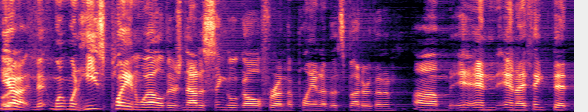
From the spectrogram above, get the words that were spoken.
But- Yeah, when, when he's playing well, there's not a single golfer on the planet that's better than him. Um, and and I think that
